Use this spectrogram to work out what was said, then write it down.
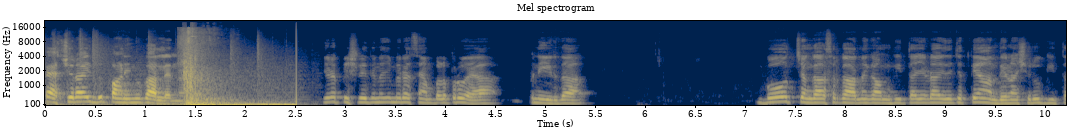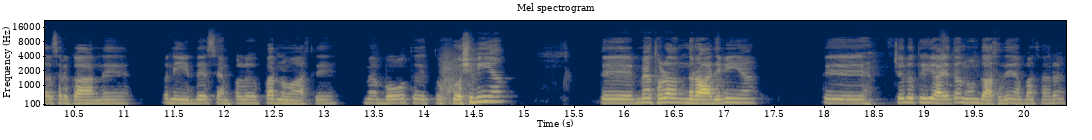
ਪੈਸਚਰਾਈਜ਼ਡ ਪਾਣੀ ਨੂੰ ਕਰ ਲੈਂਦਾ ਜਿਹੜਾ ਪਿਛਲੇ ਦਿਨਾਂ 'ਚ ਮੇਰਾ ਸੈਂਪਲ ਭਰੋਇਆ ਪਨੀਰ ਦਾ, ਬਹੁਤ ਚੰਗਾ ਸਰਕਾਰ ਨੇ ਕੰਮ ਕੀਤਾ, ਜਿਹੜਾ ਇਹਦੇ 'ਚ ਧਿਆਨ ਦੇਣਾ ਸ਼ੁਰੂ ਕੀਤਾ ਸਰਕਾਰ ਨੇ ਪਨੀਰ ਦੇ ਸੈਂਪਲ ਭਰਨ ਵਾਸਤੇ। ਮੈਂ ਬਹੁਤ ਇਹ ਖੁਸ਼ ਵੀ ਹਾਂ ਤੇ ਮੈਂ ਥੋੜਾ ਨਾਰਾਜ਼ ਵੀ ਹਾਂ ਤੇ ਚਲੋ ਤੁਸੀਂ ਆਏ ਤੁਹਾਨੂੰ ਦੱਸਦੇ ਹਾਂ ਆਪਾਂ ਸਾਰਾ।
